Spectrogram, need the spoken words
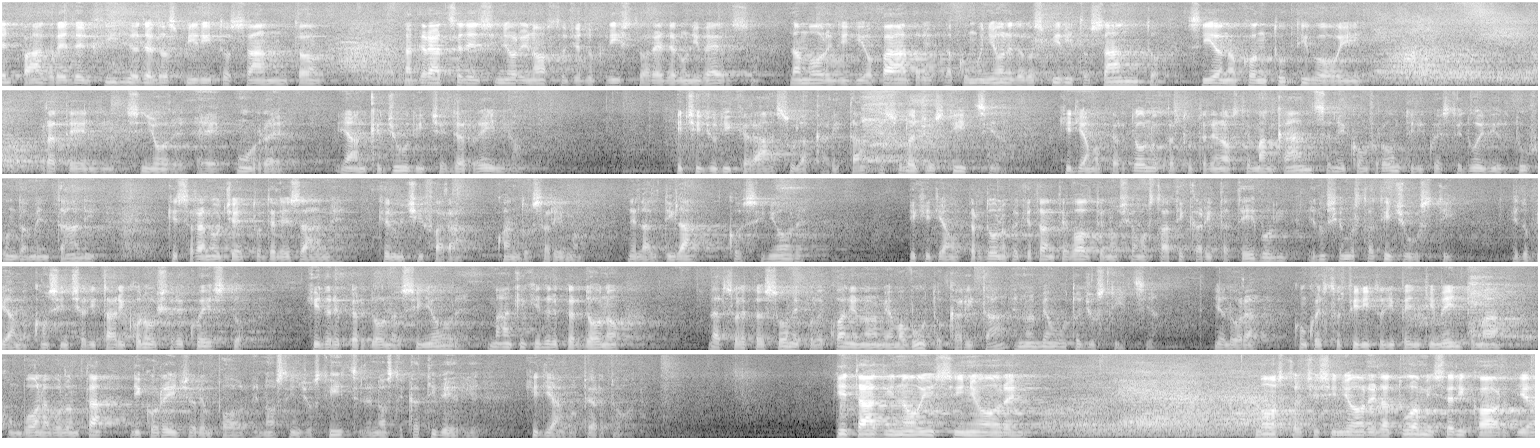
del Padre, del Figlio e dello Spirito Santo, la grazia del Signore nostro Gesù Cristo, Re dell'universo, l'amore di Dio Padre, la comunione dello Spirito Santo siano con tutti voi. Fratelli, il Signore è un Re e anche giudice del regno e ci giudicherà sulla carità e sulla giustizia. Chiediamo perdono per tutte le nostre mancanze nei confronti di queste due virtù fondamentali che saranno oggetto dell'esame che Lui ci farà quando saremo nell'aldilà col Signore. E chiediamo perdono perché tante volte non siamo stati caritatevoli e non siamo stati giusti. E dobbiamo con sincerità riconoscere questo, chiedere perdono al Signore, ma anche chiedere perdono verso le persone con le quali non abbiamo avuto carità e non abbiamo avuto giustizia. E allora con questo spirito di pentimento, ma con buona volontà di correggere un po' le nostre ingiustizie, le nostre cattiverie, chiediamo perdono. Pietà di noi, Signore. Mostraci, Signore, la tua misericordia.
